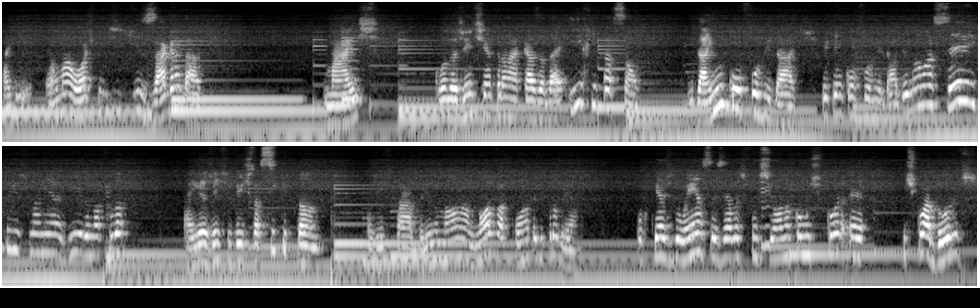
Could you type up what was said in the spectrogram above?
Vai doer. É uma hóspede desagradável. Mas quando a gente entra na casa da irritação e da inconformidade, o que é inconformidade? Eu não aceito isso na minha vida, na fulana. Aí a gente, de estar se quitando, a gente está abrindo uma nova conta de problema. Porque as doenças, elas funcionam como esco é, escoadouros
